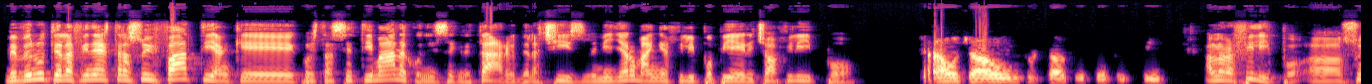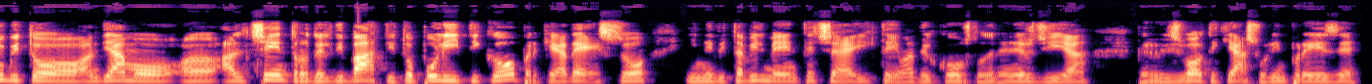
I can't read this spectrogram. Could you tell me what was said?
Benvenuti alla finestra sui fatti anche questa settimana con il segretario della CIS, l'Emilia Romagna, Filippo Pieri. Ciao Filippo. Ciao, ciao, ciao a tutti. A tutti. Allora Filippo, uh, subito andiamo uh, al centro del dibattito politico perché adesso inevitabilmente c'è il tema del costo dell'energia per i risvolti che ha sulle imprese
